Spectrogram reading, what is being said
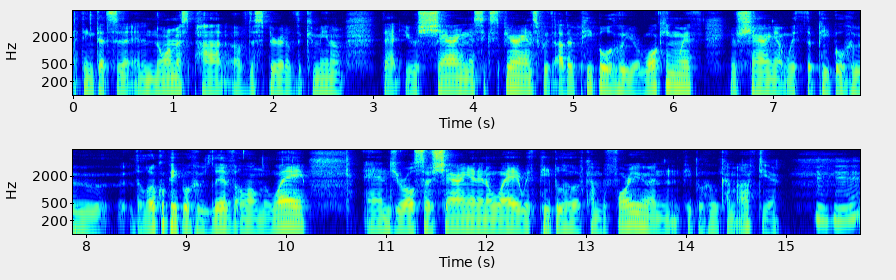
I think that's a, an enormous part of the spirit of the Camino, that you're sharing this experience with other people who you're walking with. You're sharing it with the people who, the local people who live along the way. And you're also sharing it in a way with people who have come before you and people who come after you. Mm-hmm.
